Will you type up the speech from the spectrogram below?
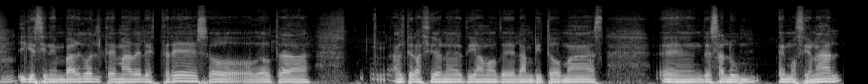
mm. y que sin embargo el tema del estrés o, o de otras alteraciones, digamos, del ámbito más eh, de salud emocional,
